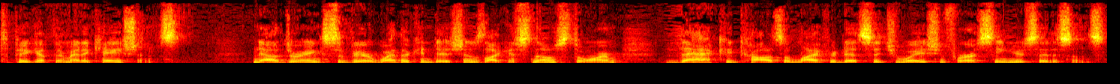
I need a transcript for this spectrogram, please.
to pick up their medications. Now, during severe weather conditions like a snowstorm, that could cause a life or death situation for our senior citizens.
